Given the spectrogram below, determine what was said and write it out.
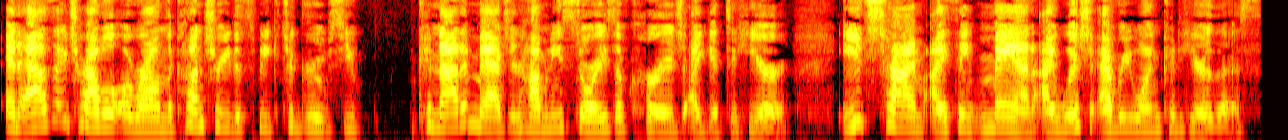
And as I travel around the country to speak to groups, you cannot imagine how many stories of courage I get to hear. Each time I think, man, I wish everyone could hear this.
